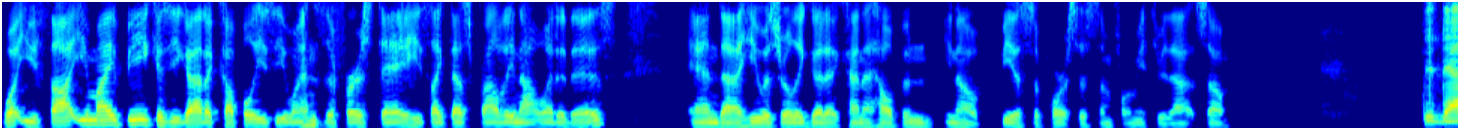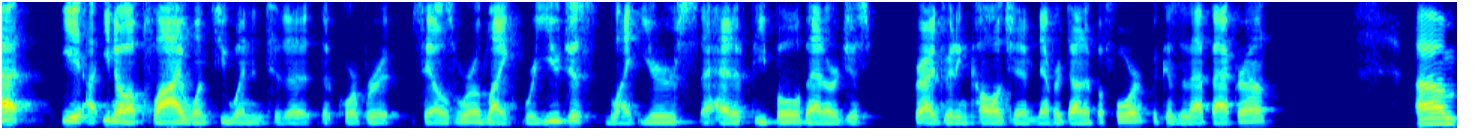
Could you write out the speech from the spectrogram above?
what you thought you might be because you got a couple easy wins the first day, he's like, That's probably not what it is. And uh, he was really good at kind of helping, you know, be a support system for me through that. So did that you know apply once you went into the the corporate sales world like were you just light years ahead of people that are just graduating college and have never done it before because of that background um,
